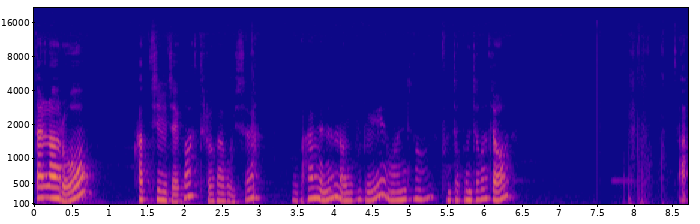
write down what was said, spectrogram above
달러로 각질 제거 들어가고 있어요. 이거 하면은 얼굴이 완전 번쩍번쩍하죠. 아.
